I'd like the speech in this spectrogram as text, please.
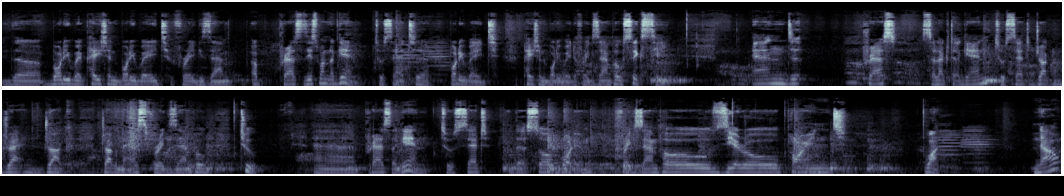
the body weight, patient body weight, for example, uh, press this one again to set uh, body weight, patient body weight, for example, 60. And press select again to set drug, drug, drug, drug mass, for example, 2. And press again to set the solve volume, for example, 0 0.1. Now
